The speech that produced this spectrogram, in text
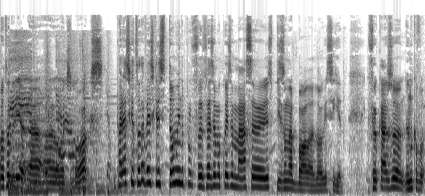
Voltando ali ao Xbox, parece que toda vez que eles estão indo pra fazer uma coisa massa, eles pisam na bola logo em seguida. Que foi o caso, eu nunca vou.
